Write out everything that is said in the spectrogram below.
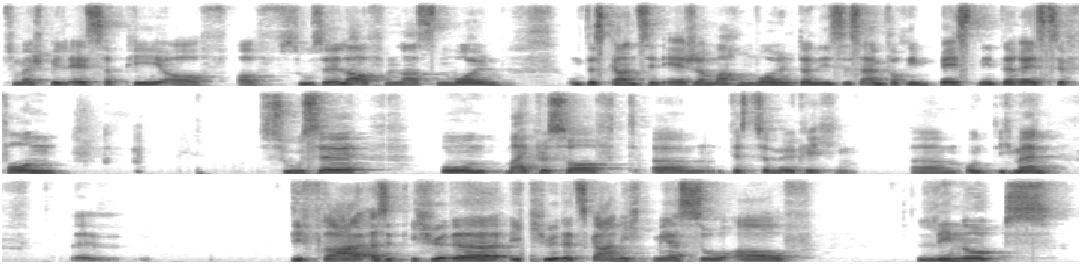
zum Beispiel SAP auf, auf SUSE laufen lassen wollen und das Ganze in Azure machen wollen, dann ist es einfach im besten Interesse von SUSE und Microsoft, ähm, das zu ermöglichen. Ähm, und ich meine, äh, die Frage, also ich würde, ich würde jetzt gar nicht mehr so auf Linux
